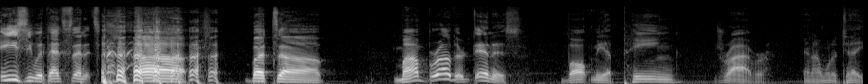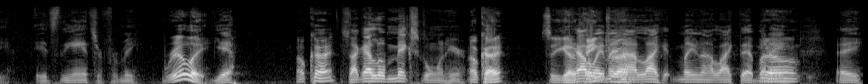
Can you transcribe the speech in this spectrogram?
easy with that sentence. Uh, but uh, my brother Dennis bought me a Ping driver, and I want to tell you, it's the answer for me. Really? Yeah. Okay. So I got a little mix going here. Okay. So you got a Callaway may driver. not like it, may not like that, but Well- hey, hey,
